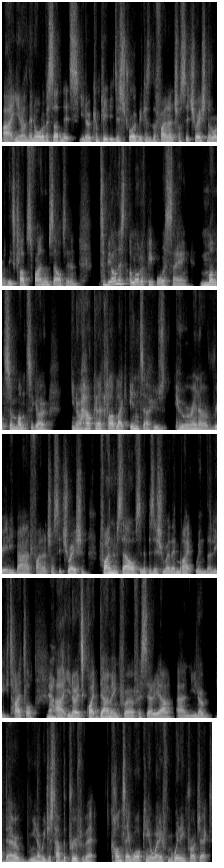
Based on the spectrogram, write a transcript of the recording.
uh, you know, and then all of a sudden it's, you know, completely destroyed because of the financial situation a lot of these clubs find themselves in. And to be honest, a lot of people were saying months and months ago, you know, how can a club like Inter, who's who are in a really bad financial situation, find themselves in a position where they might win the league title? Yeah. Uh, you know, it's quite damning for for Serie A, and you know, there, you know, we just have the proof of it. Conte walking away from a winning project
